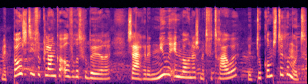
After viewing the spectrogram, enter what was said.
Met positieve klanken over het gebeuren zagen de nieuwe inwoners met vertrouwen de toekomst tegemoet.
